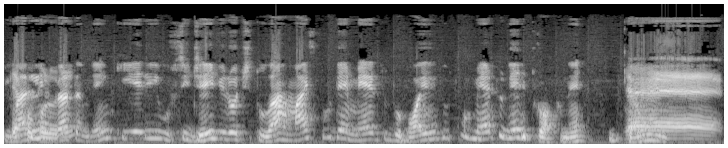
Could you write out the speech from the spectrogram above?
E Quer vale concluir? lembrar também que ele, o CJ virou titular mais por demérito do Roy do que por mérito dele próprio, né? Então, É,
